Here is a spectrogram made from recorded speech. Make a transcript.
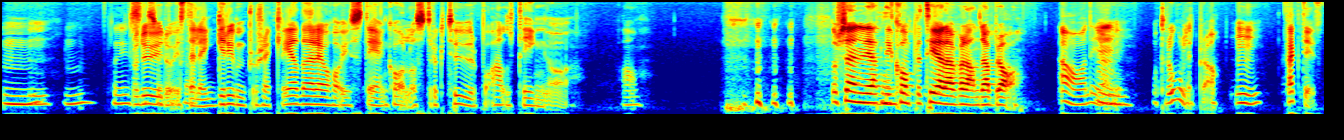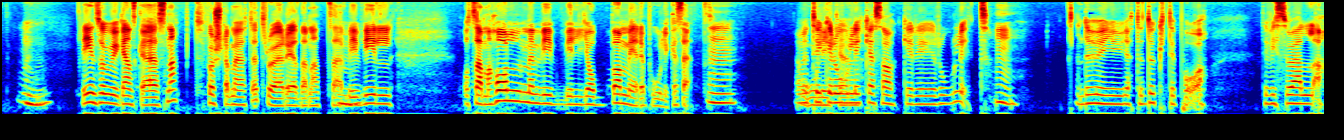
Mm. Mm. Mm. Och du är ju då istället en grym projektledare och har ju stenkoll och struktur på allting. Och, Då känner ni att ni kompletterar varandra bra? Ja, det gör vi. mm. Otroligt bra. Mm, faktiskt. Mm. Det insåg vi ganska snabbt första mötet tror jag redan att så här, vi Mm. vill åt samma håll men vi vill jobba med det på olika sätt. Mm. Ja, vi tycker Olika- olika saker är roligt. Mm. Du är ju jätteduktig på det visuella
